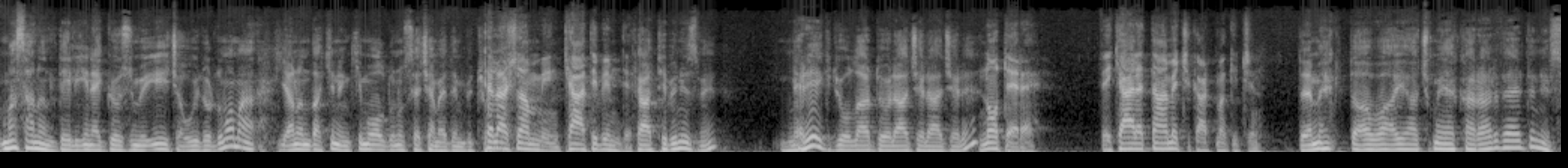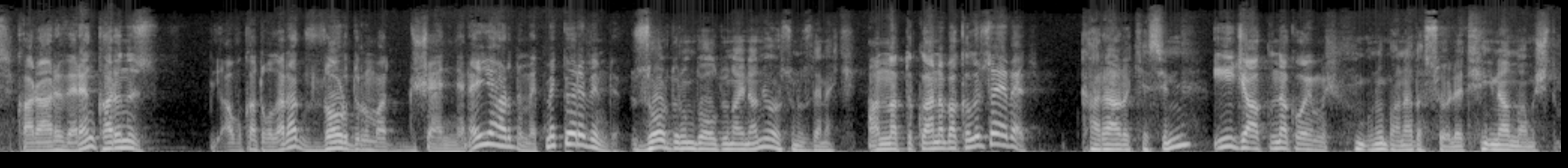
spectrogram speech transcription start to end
Masanın deliğine gözümü iyice uydurdum ama Yanındakinin kim olduğunu seçemedim türlü Telaşlanmayın katibimdir. Katibiniz mi? Nereye gidiyorlardı öyle acele acele? Notere. Vekaletname çıkartmak için. Demek davayı açmaya karar verdiniz Kararı veren karınız. Bir avukat olarak zor duruma düşenlere yardım etmek görevimdir. Zor durumda olduğuna inanıyorsunuz demek Anlattıklarına bakılırsa evet. Kararı kesin mi? İyice aklına koymuş. Bunu bana da söyledi inanmamıştım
